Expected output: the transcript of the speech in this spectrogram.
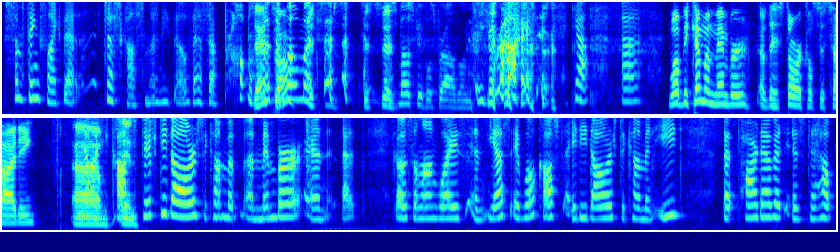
some things like that just cost money, though. That's our problem That's at the all. moment. Just- just- That's most people's problems. right. yeah. Uh, well, become a member of the Historical Society. you know, um, it costs and- fifty dollars to become a, a member, and that goes a long ways. And yes, it will cost eighty dollars to come and eat, but part of it is to help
